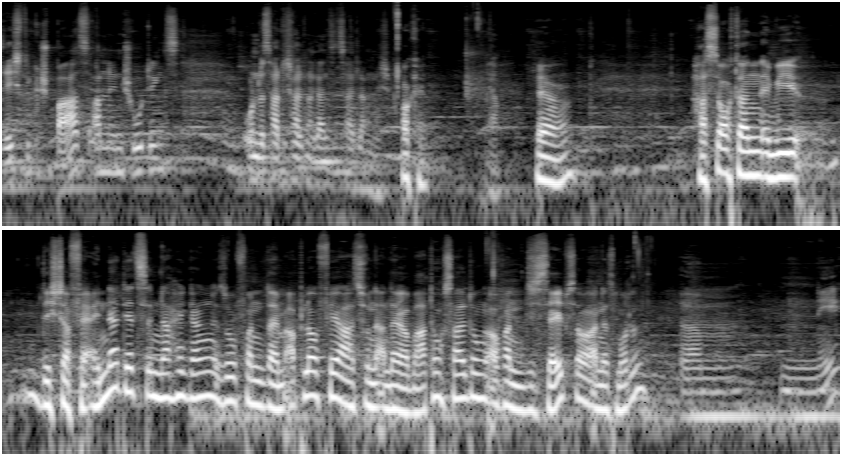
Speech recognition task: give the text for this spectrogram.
richtig Spaß an den Shootings. Und das hatte ich halt eine ganze Zeit lang nicht. Okay. Ja. Ja. Hast du auch dann irgendwie dich da verändert jetzt im Nachgang, so von deinem Ablauf her? Hast du eine andere Erwartungshaltung, auch an dich selbst, auch an das Model? Ähm, nee,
